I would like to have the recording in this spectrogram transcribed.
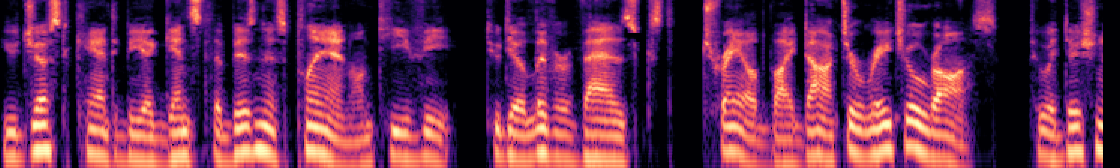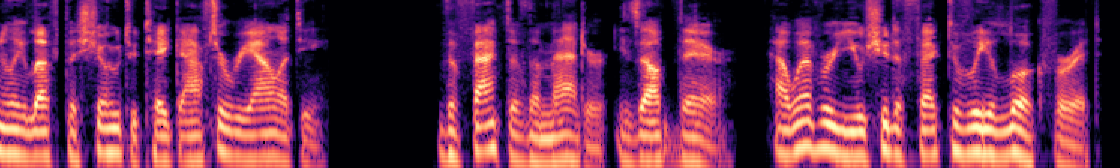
You just can't be against the business plan on TV, to deliver Vaxxed, trailed by Dr. Rachel Ross who additionally left the show to take after reality. The fact of the matter is out there, however you should effectively look for it,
